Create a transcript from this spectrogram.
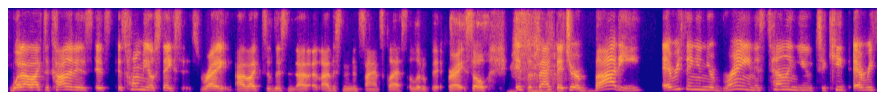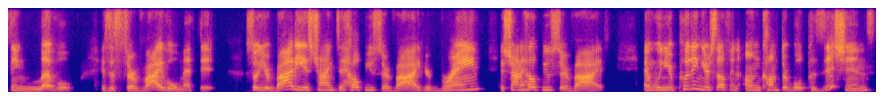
what I like to call it is it's it's homeostasis, right? I like to listen. I, I listened in science class a little bit, right? So it's the fact that your body everything in your brain is telling you to keep everything level. It's a survival method. So your body is trying to help you survive. Your brain is trying to help you survive. And when you're putting yourself in uncomfortable positions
